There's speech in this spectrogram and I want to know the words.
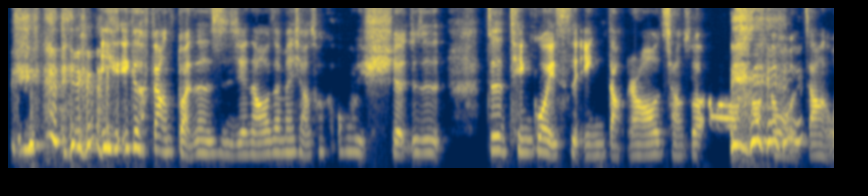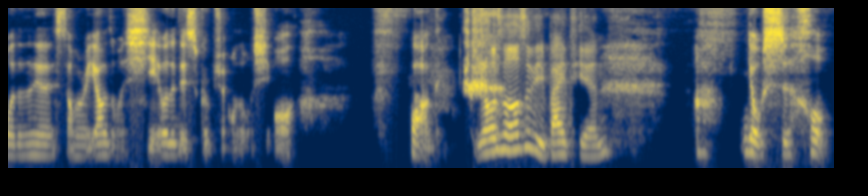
一一个非常短暂的时间，然后在那边想说 Holy shit，就是就是听过一次音档，然后想说啊，那我这样我的那个 summary 要怎么写，我的 description 要怎么写？哦，fuck，有时候是礼拜天。啊，有时候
